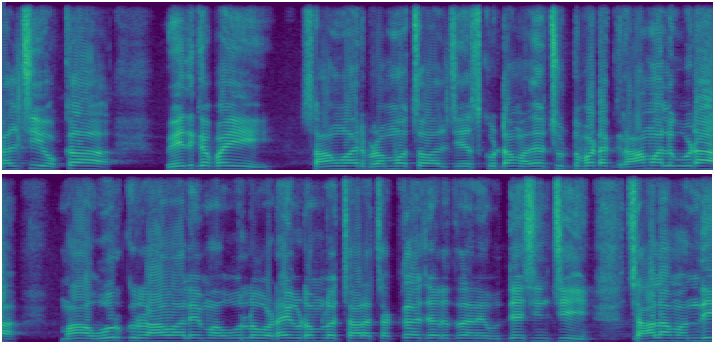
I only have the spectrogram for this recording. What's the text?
కలిసి ఒక్క వేదికపై స్వామివారి బ్రహ్మోత్సవాలు చేసుకుంటాం. అదే చుట్టుపక్కల గ్రామాలు కూడా మా ఊరుకు రావాలి మా ఊర్లో వడాయిగూడెంలో చాలా చక్కగా జరుగుతుందని ఉద్దేశించి చాలామంది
